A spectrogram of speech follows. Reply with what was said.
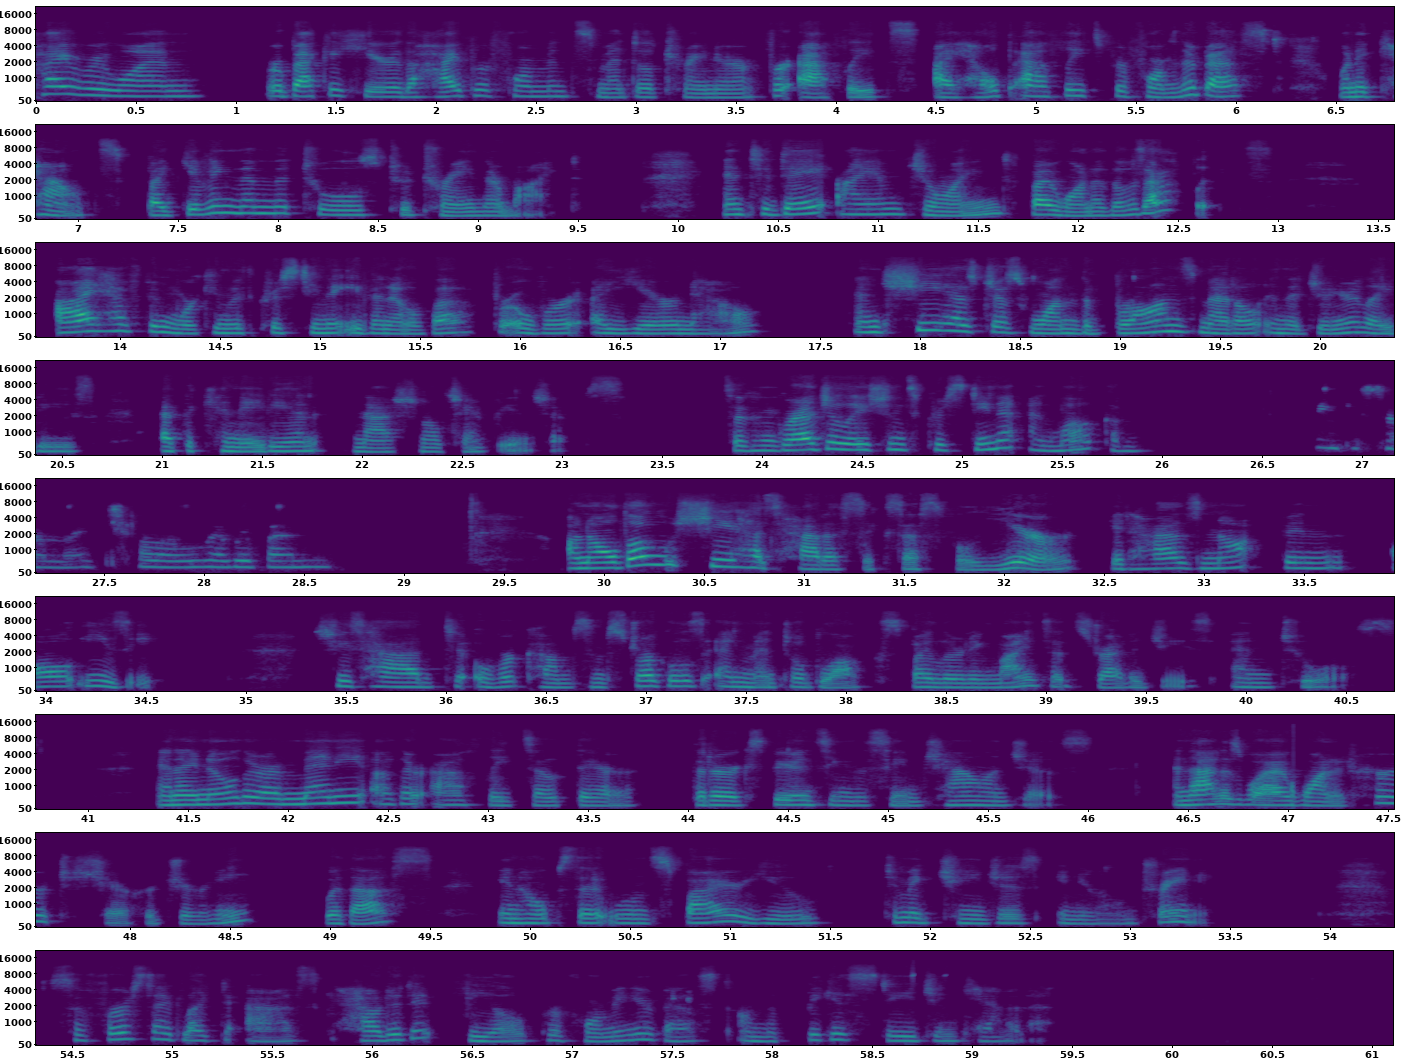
Hi, everyone. Rebekah here, the high performance mental trainer for athletes. I help athletes perform their best when it counts by giving them the tools to train their mind. And today I am joined by one of those athletes. I have been working with Kristina Ivanova for over a year now, and she has just won the bronze medal in the junior ladies at the Canadian National Championships. So, congratulations, Kristina, and welcome. Thank you so much. Hello, everyone. And although she has had a successful year, it has not been all easy. She's had to overcome some struggles and mental blocks by learning mindset strategies and tools. And I know there are many other athletes out there that are experiencing the same challenges. And that is why I wanted her to share her journey with us in hopes that it will inspire you to make changes in your own training. So, first, I'd like to ask how did it feel performing your best on the biggest stage in Canada?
